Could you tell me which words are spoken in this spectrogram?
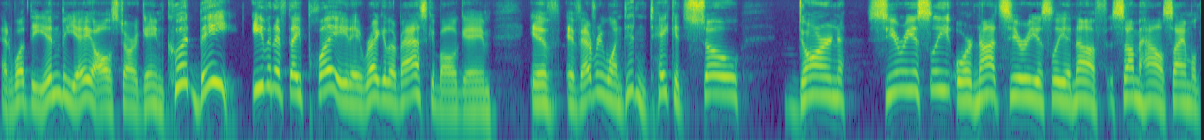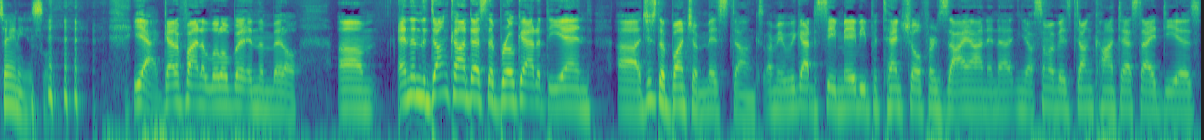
at what the NBA All-Star game could be even if they played a regular basketball game if if everyone didn't take it so darn seriously or not seriously enough somehow simultaneously. yeah, got to find a little bit in the middle. Um, and then the dunk contest that broke out at the end, uh, just a bunch of missed dunks. I mean, we got to see maybe potential for Zion and uh, you know some of his dunk contest ideas,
